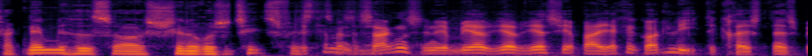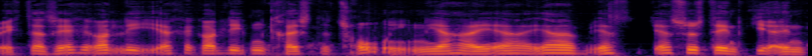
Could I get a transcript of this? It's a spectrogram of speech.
taknemmeligheds- og generøsitetsfest. Det kan man da sagtens. Jeg, jeg, jeg, jeg siger bare, jeg kan godt lide det kristne aspekt. Altså, jeg kan godt lide, jeg kan godt lide den kristne tro egentlig. Jeg, har, jeg, jeg, jeg, jeg synes, det giver en...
